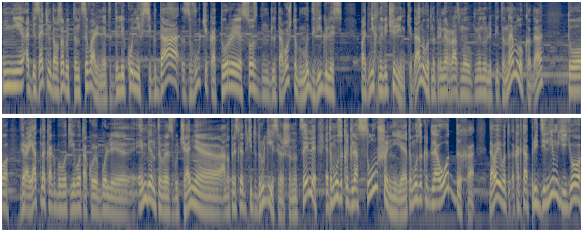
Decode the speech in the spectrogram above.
не обязательно должна быть танцевальной. Это далеко не всегда звуки, которые созданы для того, чтобы мы двигались под них на вечеринке, да? Ну вот, например, раз мы упомянули Пита Немлука, да, то, вероятно, как бы вот его такое более эмбиентовое звучание, оно преследует какие-то другие совершенно цели. Это музыка для слушания, это музыка для отдыха. Давай вот как-то определим ее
